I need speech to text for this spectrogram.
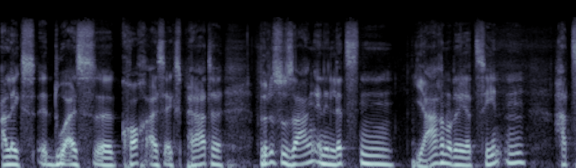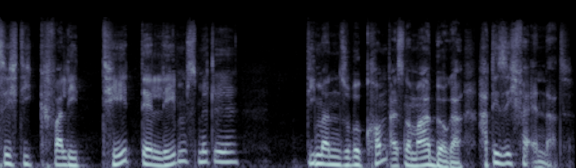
Alex, äh, du als äh, Koch, als Experte, würdest du sagen, in den letzten Jahren oder Jahrzehnten hat sich die Qualität der Lebensmittel, die man so bekommt als Normalbürger, hat die sich verändert?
